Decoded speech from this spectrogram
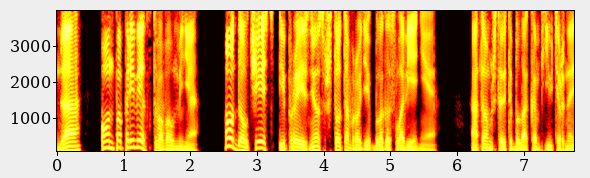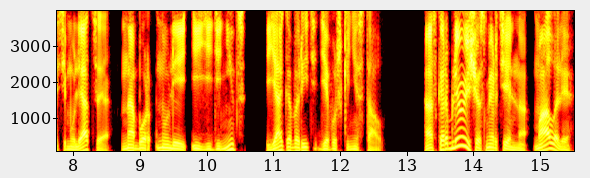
«Да, он поприветствовал меня, отдал честь и произнес что-то вроде благословения. О том, что это была компьютерная симуляция, набор нулей и единиц, я говорить девушке не стал. Оскорблю еще смертельно, мало ли.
